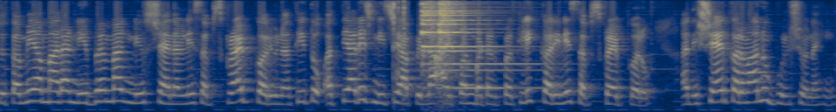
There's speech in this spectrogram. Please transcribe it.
જો તમે અમારા નિર્ભય માર્ગ ન્યૂઝ ચેનલને સબસ્ક્રાઇબ કર્યું નથી તો અત્યારે જ નીચે આપેલા આઇકોન બટન પર ક્લિક કરીને સબસ્ક્રાઇબ કરો અને શેર કરવાનું ભૂલશો નહીં.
